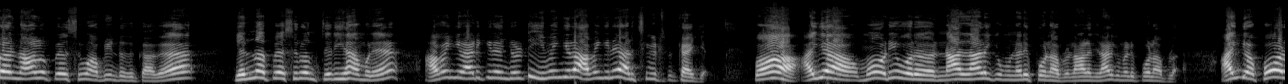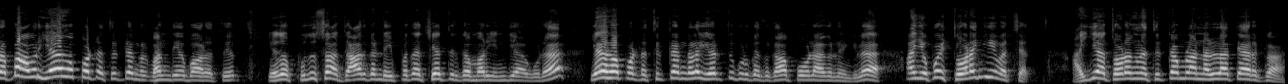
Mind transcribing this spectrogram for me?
வேணாலும் பேசுவோம் அப்படின்றதுக்காக என்ன பேசுகிறோம் தெரியாமலே அவங்கள அடிக்கிறேன்னு சொல்லிட்டு இவங்களும் அவங்களே அடிச்சுக்கிட்டு இருக்காங்க. இப்போது ஐயா மோடி ஒரு நாலு நாளைக்கு முன்னாடி போனாப்புல நாலஞ்சு நாளைக்கு முன்னாடி போனாப்புல. அங்கே போகிறப்ப அவர் ஏகப்பட்ட திட்டங்கள். வந்தே பாரத். ஏதோ புதுசாக ஜார்க்கண்டை இப்போ தான் சேர்த்துருக்க மாதிரி இந்தியா கூட ஏகப்பட்ட திட்டங்களை எடுத்து கொடுக்கறதுக்காக போனாங்கன்னு வைங்களேன் அங்கே போய் தொடங்கி வச்சார் ஐயா தொடங்கின திட்டம்லாம் நல்லாத்தான் இருக்கும்.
